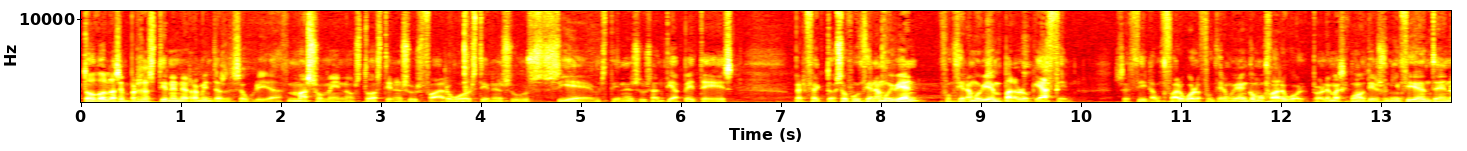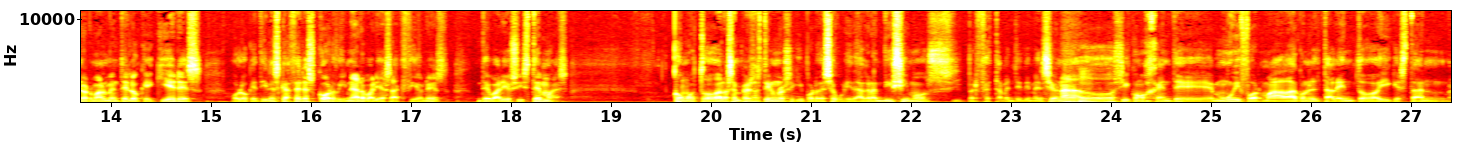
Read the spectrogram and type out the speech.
Todas las empresas tienen herramientas de seguridad, más o menos. Todas tienen sus firewalls, tienen sus SIEMs, tienen sus anti-APTs. Perfecto, eso funciona muy bien. Funciona muy bien para lo que hacen. Es decir, a un firewall funciona muy bien como firewall. El problema es que cuando tienes un incidente, normalmente lo que quieres o lo que tienes que hacer es coordinar varias acciones de varios sistemas como todas las empresas tienen unos equipos de seguridad grandísimos y perfectamente dimensionados y con gente muy formada, con el talento ahí que están...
